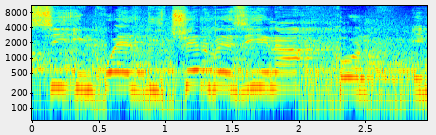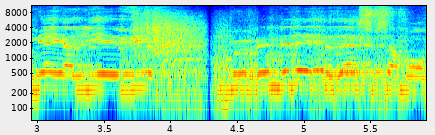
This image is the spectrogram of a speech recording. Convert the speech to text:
Corsi in quel di Cervesina con i miei allievi. Come ben vedete adesso siamo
